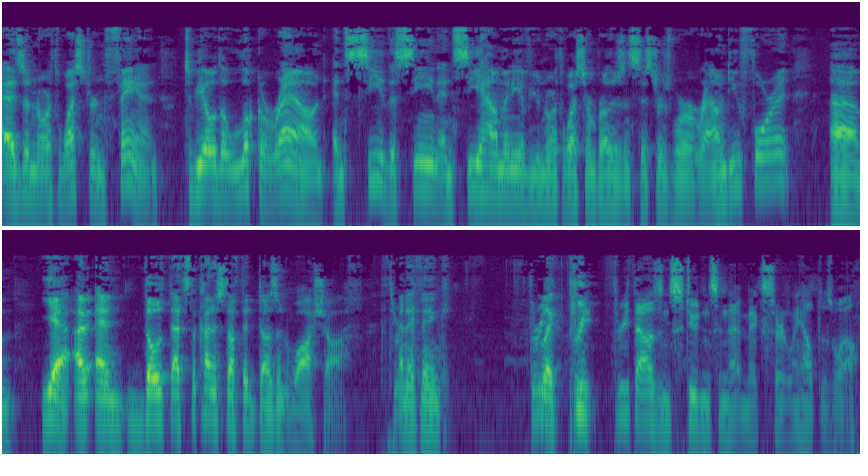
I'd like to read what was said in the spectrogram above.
as a Northwestern fan to be able to look around and see the scene and see how many of your Northwestern brothers and sisters were around you for it. Um, yeah, I, and those, that's the kind of stuff that doesn't wash off. And I think, Three, like, three, pe- 3,000 students in that mix certainly helped as well.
